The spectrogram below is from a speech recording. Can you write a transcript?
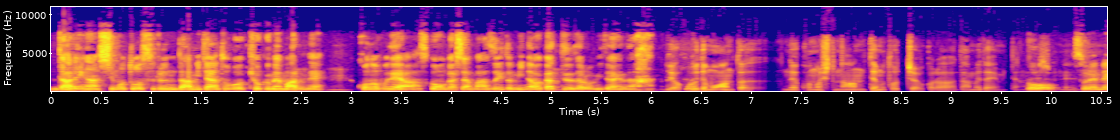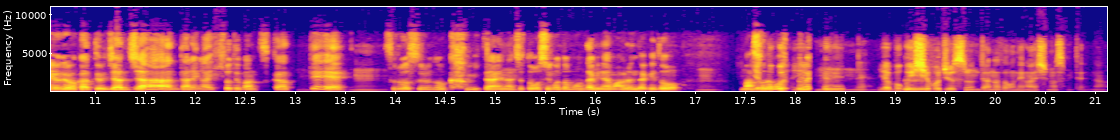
誰が仕事をするんだみたいなところ、局面もあるね。うんこの船、あそこ動かしたらまずいとみんな分かってるだろうみたいな。いや、これでもあんた、ね、この人何点も取っちゃうからダメだよみたいな話そう。それ明確に分かってる。じゃあ、じゃあ、誰が一手間使って、うんそれをするのかみたいな、ちょっとお仕事問題みたいなのもあるんだけど、うんまあ、それも含めてね、うんねいや僕、意思補充するんで、あなたお願いしますみたいなね。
